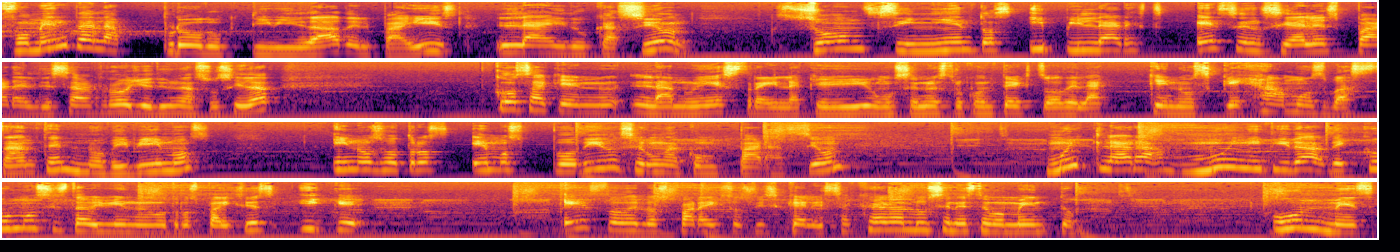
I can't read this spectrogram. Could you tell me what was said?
Fomenta la productividad del país, la educación. Son cimientos y pilares esenciales para el desarrollo de una sociedad. Cosa que la nuestra y la que vivimos en nuestro contexto, de la que nos quejamos bastante, no vivimos. Y nosotros hemos podido hacer una comparación muy clara, muy nítida de cómo se está viviendo en otros países y que esto de los paraísos fiscales sacar a luz en este momento, un mes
